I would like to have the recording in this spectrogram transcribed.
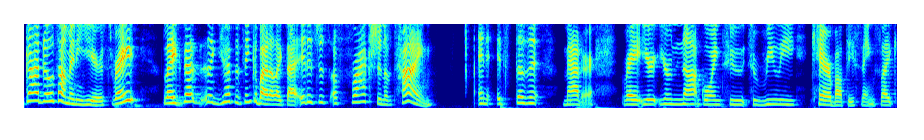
God knows how many years, right? Like that, like you have to think about it like that. It is just a fraction of time and it doesn't matter, right? You're, you're not going to, to really care about these things. Like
